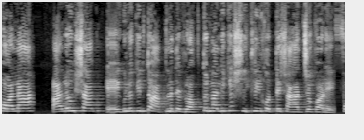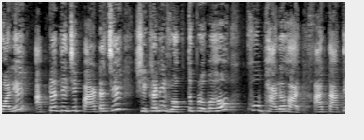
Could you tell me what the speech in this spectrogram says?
কলা, পালং শাক, এগুলো কিন্তু আপনাদের রক্তনালীকে শিথিল করতে সাহায্য করে। ফলে আপনাদের যে পার্ট আছে, সেখানে রক্ত প্রবাহ খুব ভালো হয়। আর তাতে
